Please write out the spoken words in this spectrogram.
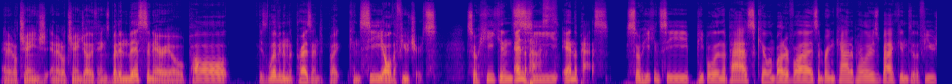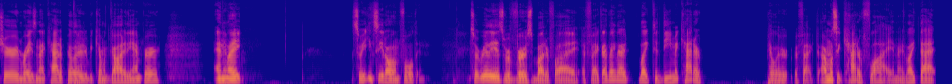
And it'll change, and it'll change other things. But in this scenario, Paul is living in the present, but can see all the futures. So he can And the see past. and the past. So he can see people in the past killing butterflies and bringing caterpillars back into the future and raising that caterpillar Yeah. to become a god of the emperor. And Yeah. like, so he can see it all unfolding. So it really is reverse butterfly effect. I think I'd like to deem it caterpillar effect. I almost said caterfly, and I like that.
